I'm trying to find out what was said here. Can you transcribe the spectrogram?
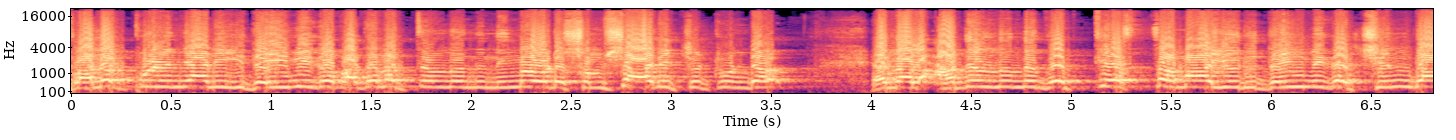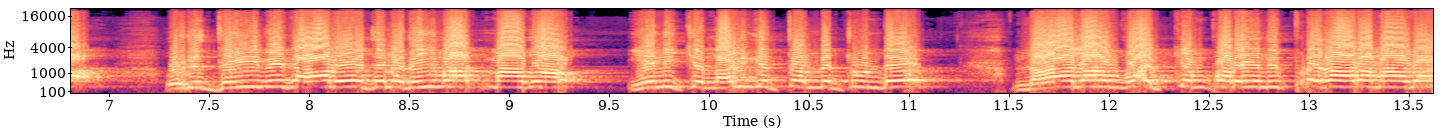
പലപ്പോഴും ഞാൻ ഈ ദൈവിക വചനത്തിൽ നിന്ന് നിങ്ങളോട് സംസാരിച്ചിട്ടുണ്ട്. എന്നാൽ അതിൽ നിന്ന് വ്യത്യസ്തമായ ഒരു ദൈവിക ചിന്ത ഒരു ദൈവിക ആലോചന ദൈവാത്മാവ് എനിക്ക് നൽകി തന്നിട്ടുണ്ട്. നാലാം വാക്യം പറയുന്ന ഇപ്രകാരമാണ്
